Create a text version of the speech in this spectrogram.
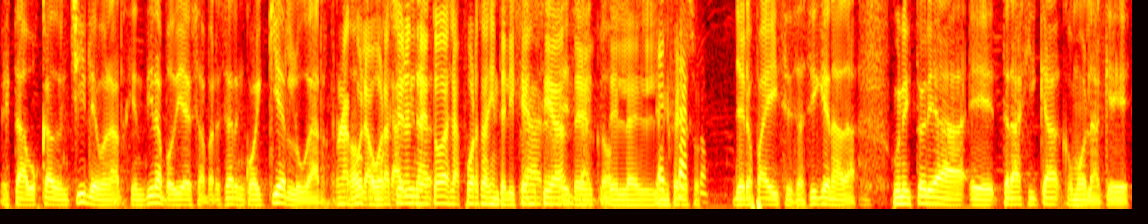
estaba buscado en Chile o en Argentina podía desaparecer en cualquier lugar. Una ¿no? colaboración entre una- todas las fuerzas de inteligencia Claro, del- del, del hemisferio Exacto. sur. De los países. Así que nada, una historia eh, trágica como la que,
